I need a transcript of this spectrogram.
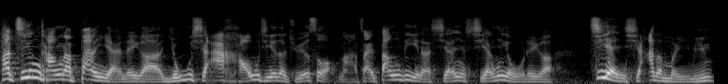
他经常呢扮演这个游侠豪杰的角色，那在当地呢享享有这个剑侠的美名，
